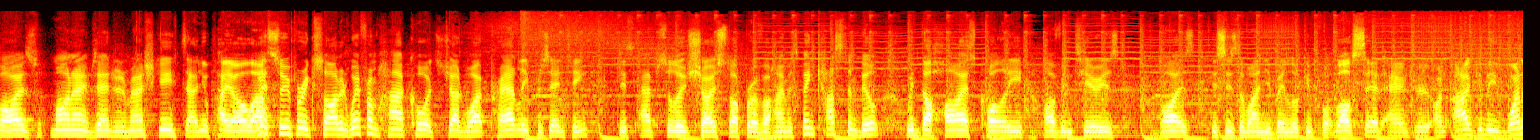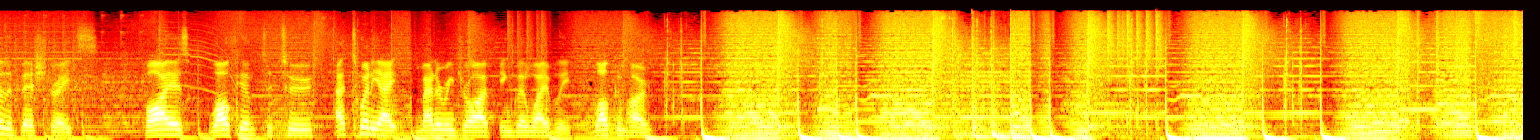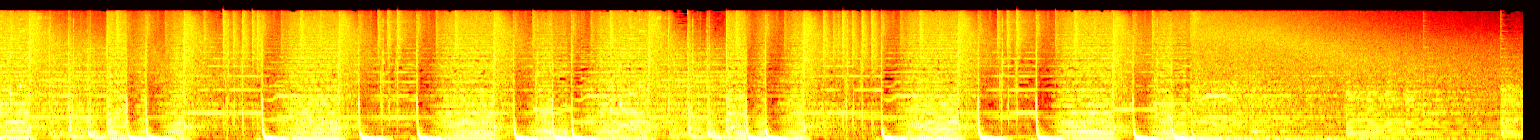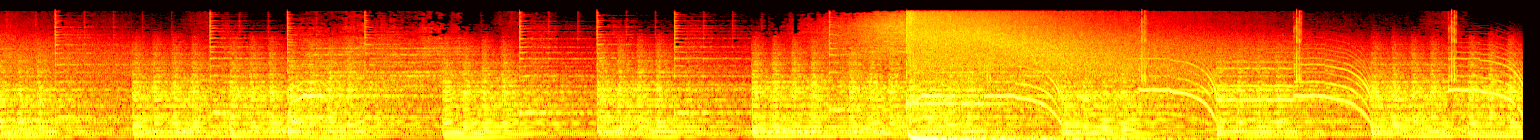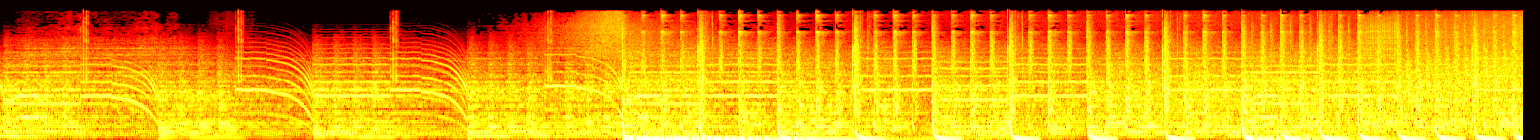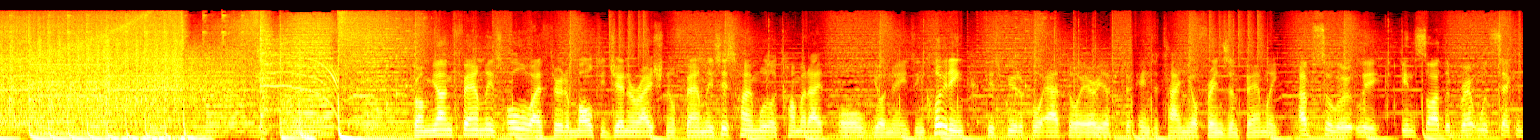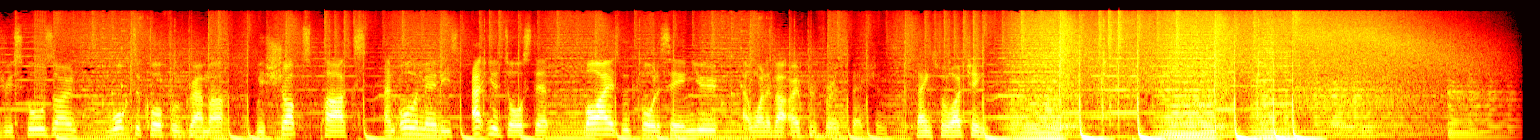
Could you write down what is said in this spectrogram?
Buyers, my name's Andrew Damashki. Daniel Payola. We're super excited. We're from Harcourts Judd White, proudly presenting this absolute showstopper of a home. It's been custom built with the highest quality of interiors. Buyers, this is the one you've been looking for. Well said, Andrew. On arguably one of the best streets, buyers, welcome to 2 at 28 Mannering Drive in Glen Waverley. Welcome home. From young families all the way through to multi-generational families, this home will accommodate all your needs, including this beautiful outdoor area to entertain your friends and family. Absolutely. Inside the Brentwood Secondary School Zone, walk to Caulfield Grammar with shops, parks and all amenities at your doorstep. Buyers look forward to seeing you at one of our open for inspections. Thanks for watching.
